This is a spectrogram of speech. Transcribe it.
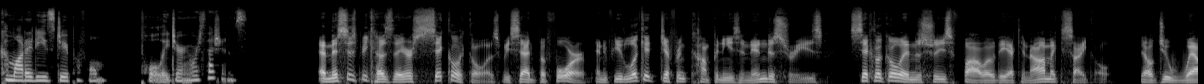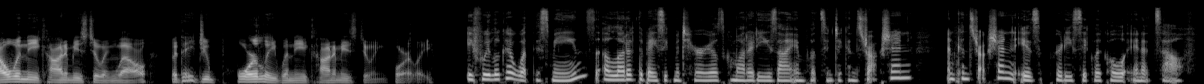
commodities do perform poorly during recessions. And this is because they are cyclical, as we said before. And if you look at different companies and industries, cyclical industries follow the economic cycle. They'll do well when the economy is doing well, but they do poorly when the economy is doing poorly. If we look at what this means, a lot of the basic materials commodities are inputs into construction, and construction is pretty cyclical in itself.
